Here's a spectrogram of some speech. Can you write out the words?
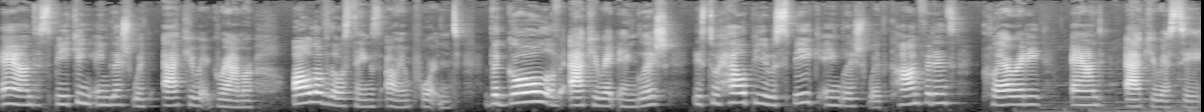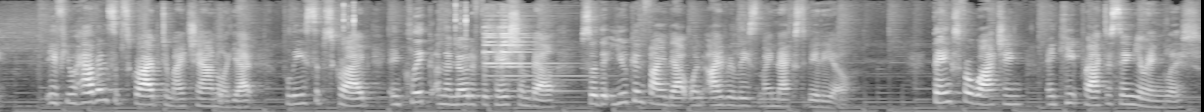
and speaking English with accurate grammar. All of those things are important. The goal of Accurate English is to help you speak English with confidence, clarity, and accuracy. If you haven't subscribed to my channel yet, please subscribe and click on the notification bell so that you can find out when I release my next video. Thanks for watching and keep practicing your English.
